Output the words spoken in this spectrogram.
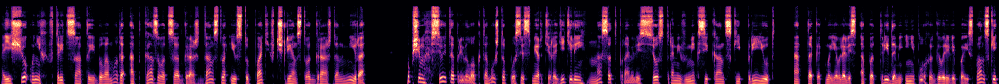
А еще у них в 30-е была мода отказываться от гражданства и вступать в членство граждан мира. В общем, все это привело к тому, что после смерти родителей нас отправили с сестрами в мексиканский приют. А так как мы являлись апатридами и неплохо говорили по-испански,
